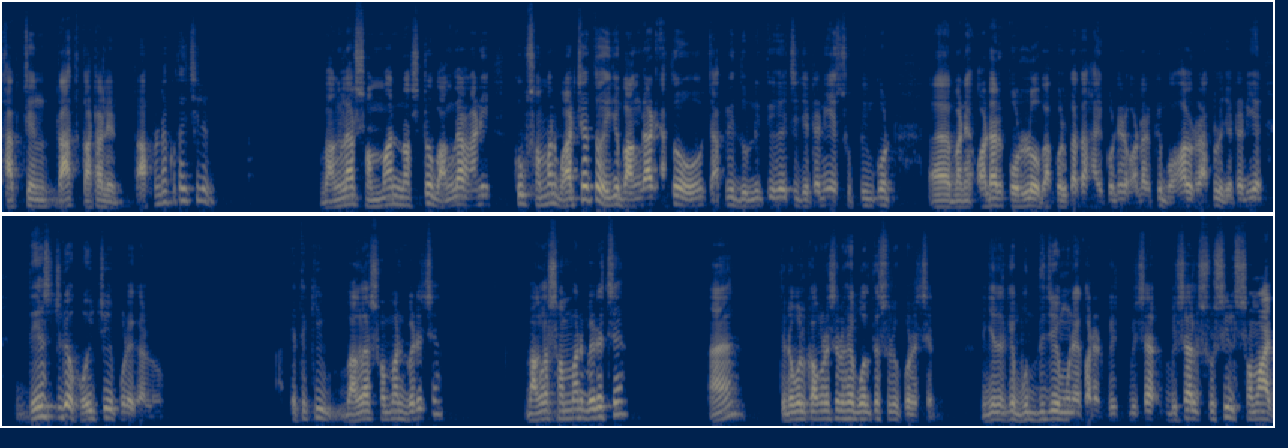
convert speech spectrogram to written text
থাকছেন, রাত কাটালেন, তো আপনারা কোথায় ছিলেন? বাংলার সম্মান নষ্ট, বাংলার হানি খুব সম্মান বাড়ছে তো? এই যে বাংলার এত চাকরি দুর্নীতি হয়েছে, যেটা নিয়ে সুপ্রিম কোর্ট মানে অর্ডার করল বা কলকাতা হাইকোর্টের অর্ডারকে বহাল রাখল, যেটা নিয়ে দেশ জুড়ে হইচই পড়ে গেল। এতে কি বাংলার সম্মান বেড়েছে? বাংলার সম্মান বেড়েছে? হ্যাঁ? তৃণমূল কংগ্রেসের হয়ে বলতে শুরু করেছেন। নিজেদেরকে বুদ্ধিজীবী মনে করেন। বিশাল বিশাল সুশীল সমাজ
